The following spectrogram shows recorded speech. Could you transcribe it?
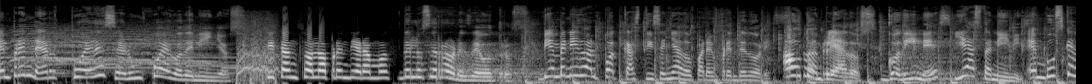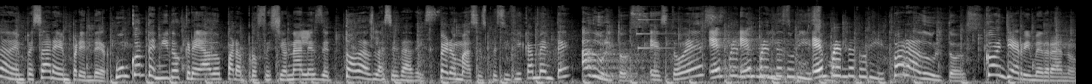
Emprender puede ser un juego de niños, si tan solo aprendiéramos de los errores de otros. Bienvenido al podcast diseñado para emprendedores, autoempleados, godines y hasta ninis, en búsqueda de empezar a emprender. Un contenido creado para profesionales de todas las edades, pero más específicamente, adultos. Esto es Emprendedurismo. Emprendedurismo. Para adultos, con Jerry Medrano.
